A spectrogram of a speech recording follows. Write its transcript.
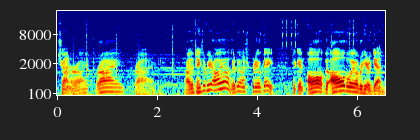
China, right? Right, right. Are the tanks over here? Oh yeah, they're doing actually pretty okay. Making all the all the way over here again.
